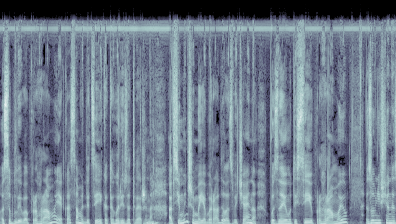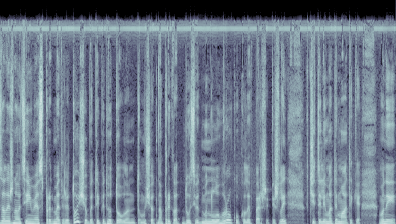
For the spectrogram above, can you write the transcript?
особлива програма, яка саме для цієї категорії затверджена. А всім іншим я би радила, звичайно, познайомитися з цією програмою зовнішнього незалежного оцінювання з предмету для того, щоб ти підготовлений. Тому що, от, наприклад, досвід минулого року, коли вперше пішли вчителі математики, вони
